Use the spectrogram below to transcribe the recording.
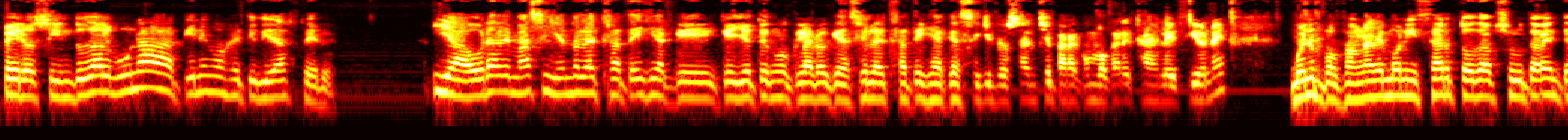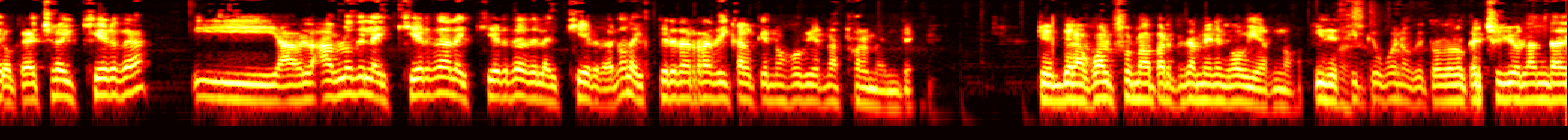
pero sin duda alguna tienen objetividad cero. Y ahora, además, siguiendo la estrategia que, que yo tengo claro que ha sido la estrategia que ha seguido Sánchez para convocar estas elecciones, bueno, pues van a demonizar todo absolutamente lo que ha hecho la izquierda y hablo de la izquierda, la izquierda de la izquierda, ¿no? La izquierda radical que nos gobierna actualmente, que de la cual forma parte también el gobierno. Y decir que, bueno, que todo lo que ha hecho Yolanda,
